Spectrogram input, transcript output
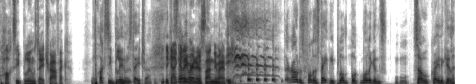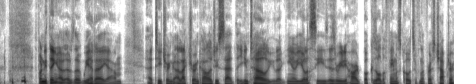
poxy Bloomsday traffic. Poxy Bloomsday traffic. You can't It's get anywhere even- near Sandymount. The road is full of stately plump Buck Mulligans. so, Grain a Killer. Funny thing, uh, was, uh, we had a, um, a teacher, in, a lecturer in college who said that you can tell that, you know, Ulysses is a really hard book because all the famous quotes are from the first chapter.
